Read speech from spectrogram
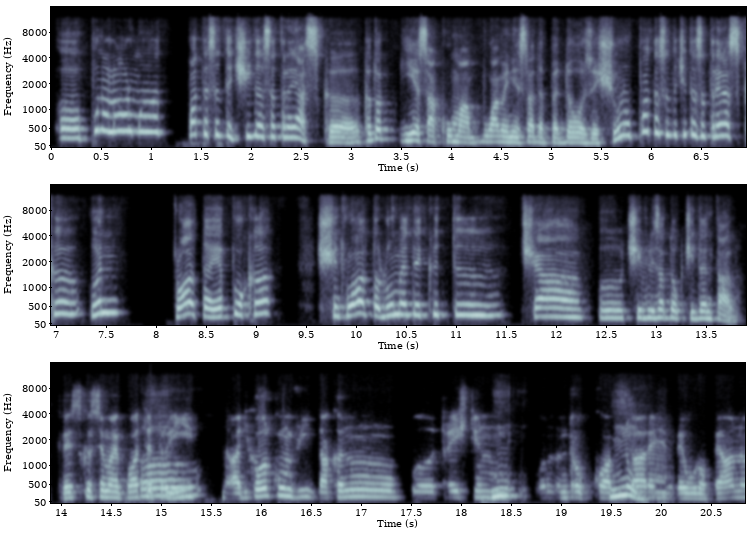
uh, până la urmă poate să decidă să trăiască, că tot ies acum oamenii în stradă pe 21, poate să decidă să trăiască într-o altă epocă și într-o altă lume decât uh, cea uh, civilizată occidentală. Crezi că se mai poate uh, trăi? Adică oricum vii, dacă nu uh, trăiești în, într-o coabitare nu. europeană,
